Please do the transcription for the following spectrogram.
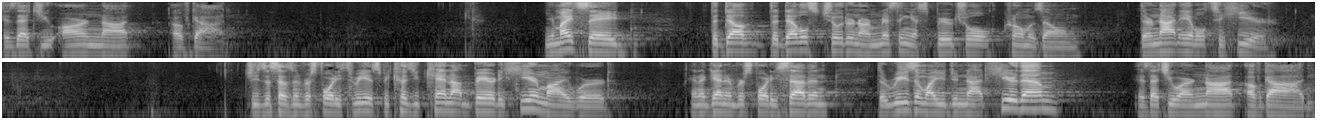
is that you are not of God. You might say the, the devil's children are missing a spiritual chromosome. They're not able to hear. Jesus says in verse 43, it's because you cannot bear to hear my word. And again in verse 47, the reason why you do not hear them is that you are not of God.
